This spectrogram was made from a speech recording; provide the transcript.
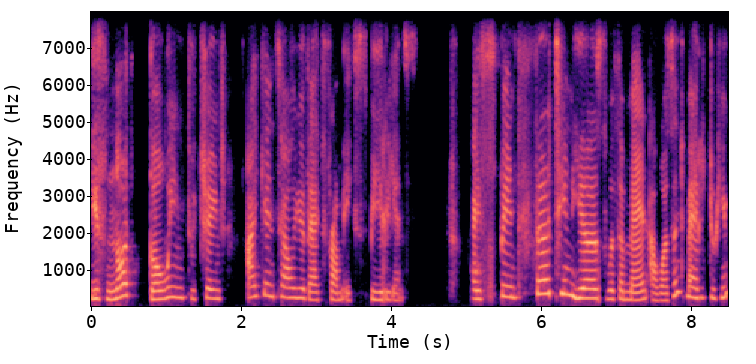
He's not going to change. I can tell you that from experience. I spent 13 years with a man. I wasn't married to him.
